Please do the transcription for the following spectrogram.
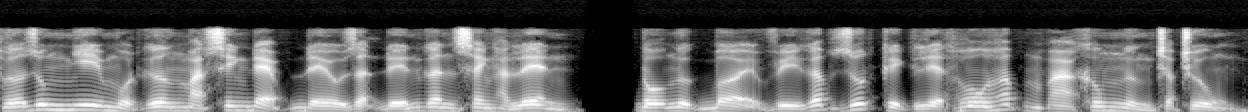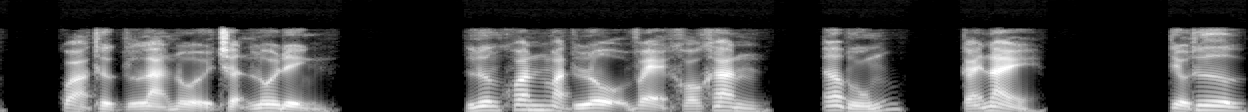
Hứa Dung Nhi một gương mặt xinh đẹp đều giận đến gân xanh hẳn lên, bộ ngực bởi vì gấp rút kịch liệt hô hấp mà không ngừng chập trùng, quả thực là nổi trận lôi đỉnh. Lương Khoan mặt lộ vẻ khó khăn, ấp úng, cái này. Tiểu thư,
